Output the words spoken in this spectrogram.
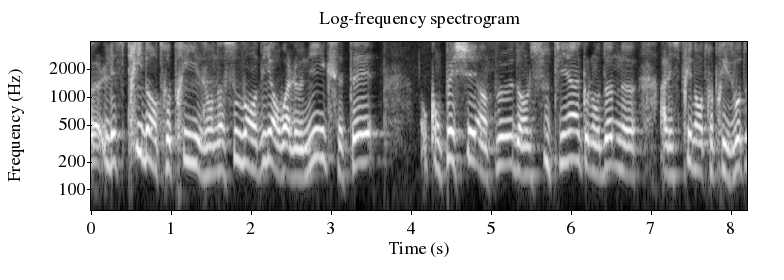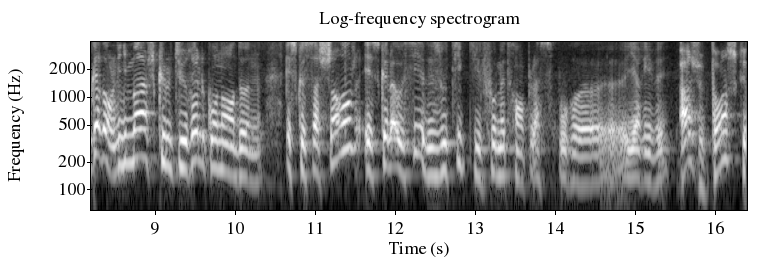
euh, l'esprit d'entreprise, on a souvent dit en Wallonie que c'était qu'on pêchait un peu dans le soutien que l'on donne euh, à l'esprit d'entreprise, ou en tout cas dans l'image culturelle qu'on en donne. Est-ce que ça change? Est-ce que là aussi, il y a des outils qu'il faut mettre en place pour euh, y arriver? Ah, Je pense que,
